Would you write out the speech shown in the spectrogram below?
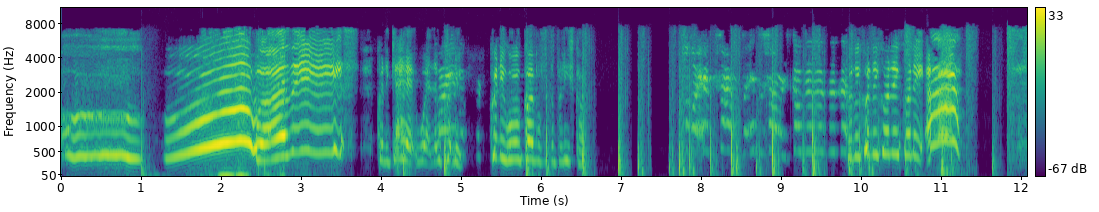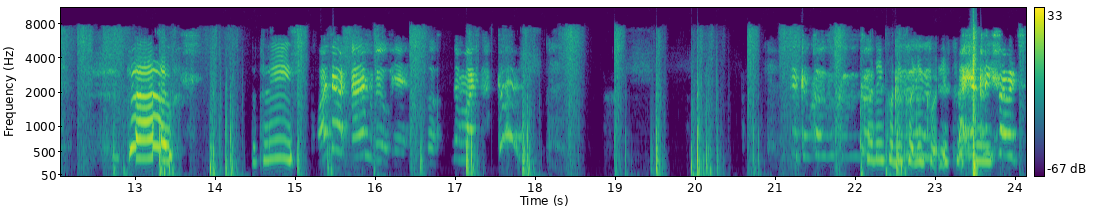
oh, what are these? Quickly get it, wait, no, quickly, quickly, we'll go before the police come. Quickly, quickly, quickly, quickly, ah! Go! The police. Why there an anvil here? Look, never mind. Go! Go, go, go, go, go, go. Quickly, quickly, quickly, quickly, quickly. sirens.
